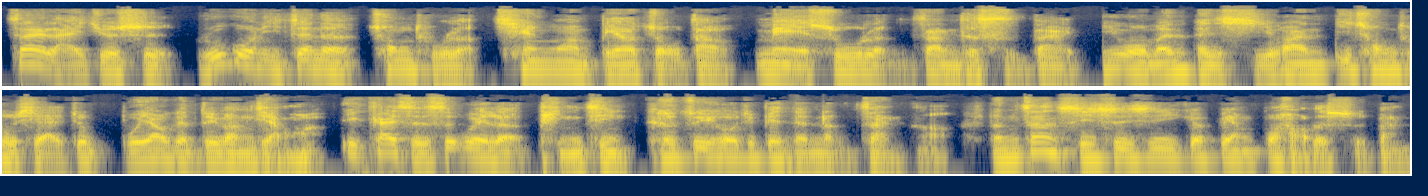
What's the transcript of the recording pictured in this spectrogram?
再来就是，如果你真的冲突了，千万不要走到美苏冷战的时代，因为我们很喜欢一冲突起来就不要跟对方讲话。一开始是为了平静，可最后就变成冷战啊！冷战其实是一个非常不好的示范。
